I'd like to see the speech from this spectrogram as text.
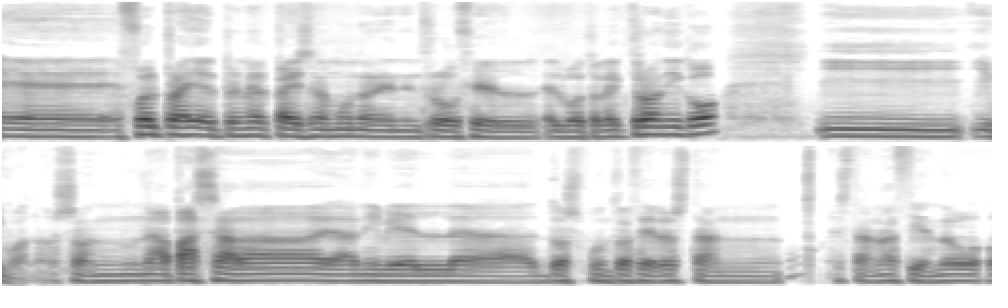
Eh, fue el, primer país del mundo en introducir el, voto electrónico y, bueno, son una pasada a nivel 2.0, eh, están, están haciendo,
